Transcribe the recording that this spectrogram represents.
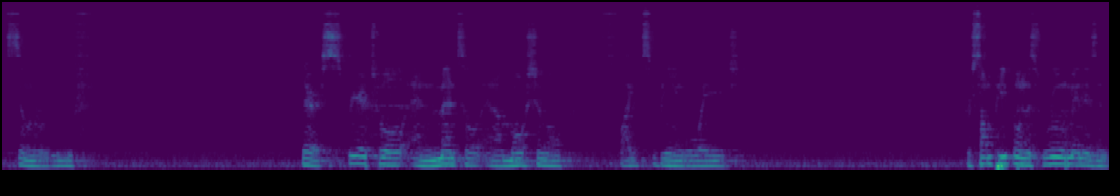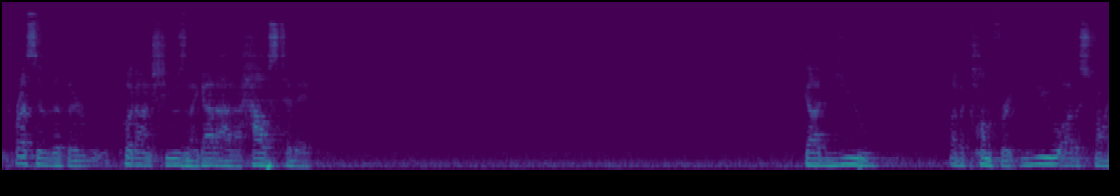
some relief. There are spiritual and mental and emotional fights being waged. For some people in this room, it is impressive that they're put on shoes and they got out of the house today. God, you are the comfort. You are the strong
